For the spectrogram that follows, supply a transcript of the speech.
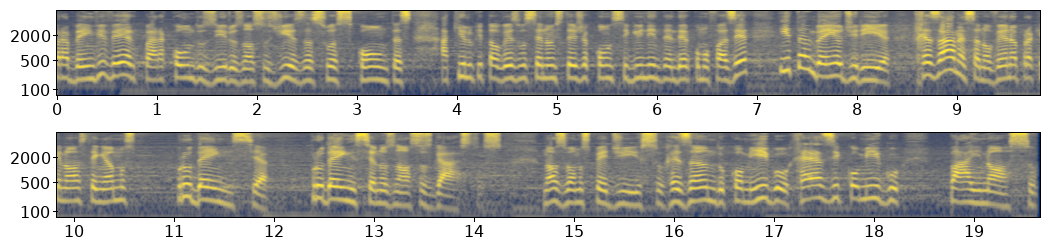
para bem viver, para conduzir os nossos dias, as suas contas, aquilo que talvez você não esteja conseguindo entender como fazer e também, eu diria, rezar nessa novena para que nós tenhamos prudência, prudência nos nossos gastos. Nós vamos pedir isso rezando comigo, reze comigo, Pai nosso,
